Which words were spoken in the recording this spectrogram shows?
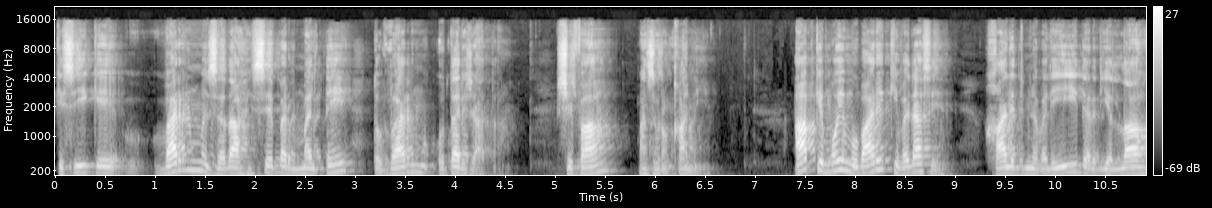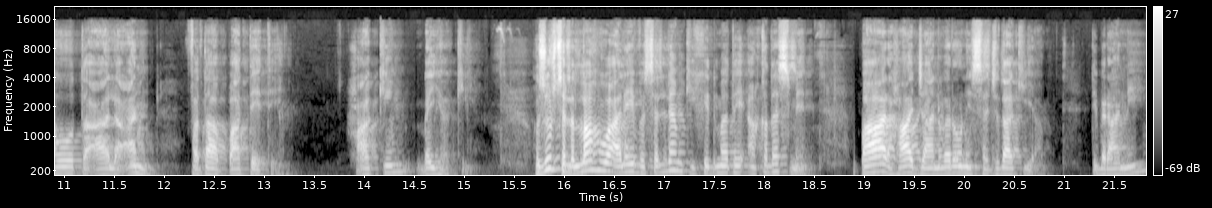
کسی کے ورم زدہ حصے پر ملتے تو ورم اتر جاتا۔ شفا منظور خانی۔ آپ کے موئے مبارک کی وجہ سے خالد بن ولید رضی اللہ تعالی عنہ فتح پاتے تھے۔ حاکم بئی حضور صلی اللہ علیہ وسلم کی خدمت اقدس میں بارہا جانوروں نے سجدہ کیا۔ تبرانی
